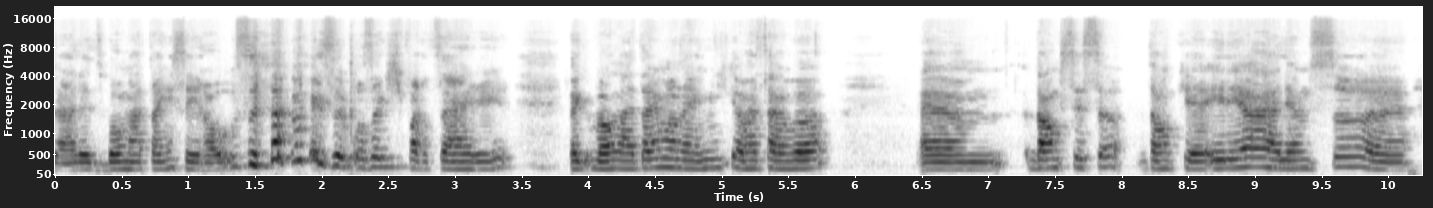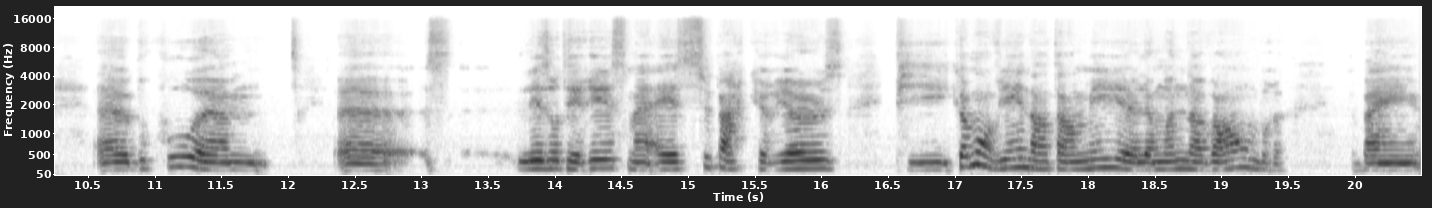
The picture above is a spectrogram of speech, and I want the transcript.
a dit bon matin, c'est Rose. c'est pour ça que je suis partie à rire. bon matin, mon amie, comment ça va? Euh, donc, c'est ça. Donc, euh, Eléa, elle aime ça euh, beaucoup, l'ésotérisme. Elle est super curieuse. Puis, comme on vient d'entamer le mois de novembre, ben,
